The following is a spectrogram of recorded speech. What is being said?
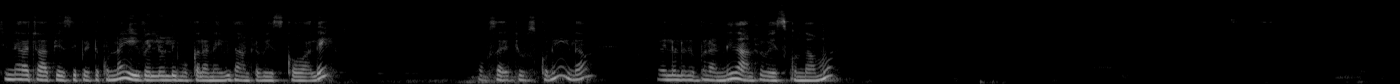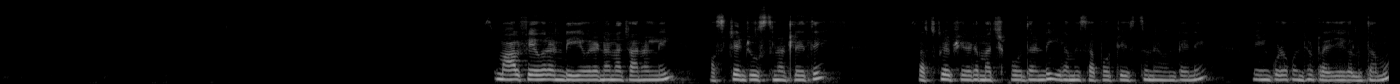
చిన్నగా చాప్ చేసి పెట్టుకున్న ఈ వెల్లుల్లి ముక్కలు అనేవి దాంట్లో వేసుకోవాలి. ఒకసారి చూసుకొని ఇలా వెల్లుల్లి రిబ్బలన్నీ దాంట్లో వేసుకుందాము. స్మాల్ ఫేవర్ అండి ఎవరైనా నా ఛానల్ని ఫస్ట్ టైం చూస్తున్నట్లయితే సబ్స్క్రైబ్ చేయడం మర్చిపోద్దండి ఇలా మీరు సపోర్ట్ చేస్తూనే ఉంటేనే మేము కూడా కొంచెం ట్రై చేయగలుగుతాము.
